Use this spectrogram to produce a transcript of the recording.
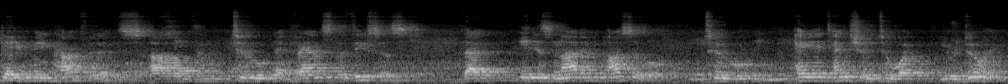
gave me confidence um, to advance the thesis that it is not impossible to pay attention to what you're doing,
